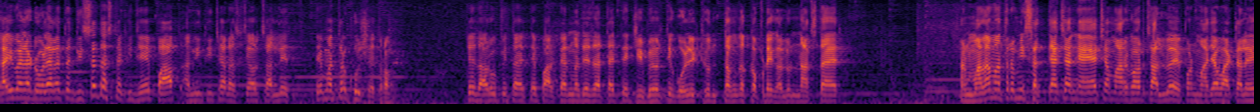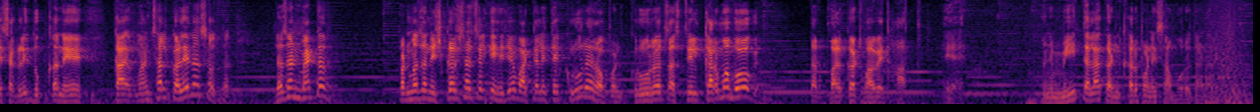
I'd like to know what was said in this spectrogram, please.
काही वेळा डोळ्याला तर दिसत असतं की जे पाप आणि तिच्या रस्त्यावर चाललेत ते मात्र खुश आहेत राव. ते दारू पितायत ते पार्ट्यांमध्ये जात आहेत ते जिभेवरती गोळी ठेवून तंग कपडे घालून नाचतायत. आणि मला मात्र मी सत्याच्या न्यायाच्या मार्गावर चाललो आहे पण माझ्या वाट्याला हे सगळी दुःख नाही काय माणसाला कळेनच होतं. डझंट मॅटर पण माझा निष्कर्ष असेल की हे जे वाट्याले ते क्रूर आहे राव पण क्रूरच असतील कर्मभोग. तर बळकट व्हावेत हात. हे आहे. म्हणजे मी त्याला कणखरपणे सामोरं जाणार आहे.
